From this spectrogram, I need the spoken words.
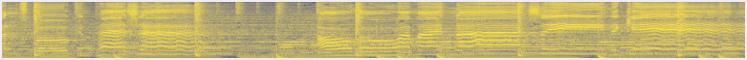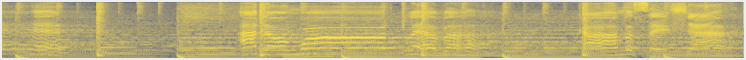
unspoken passion. Although I might not seem to care, I don't want clever conversation.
